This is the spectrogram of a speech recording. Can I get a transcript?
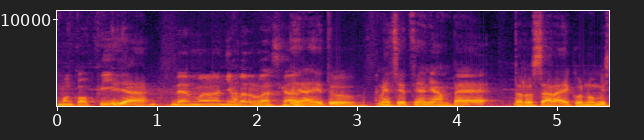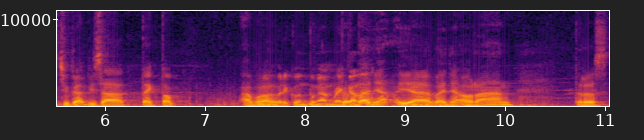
mengcopy ya. dan menyebarluaskan ya itu message-nya nyampe terus secara ekonomis juga bisa tiktok apa memberi keuntungan mereka banyak lah. ya banyak orang terus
